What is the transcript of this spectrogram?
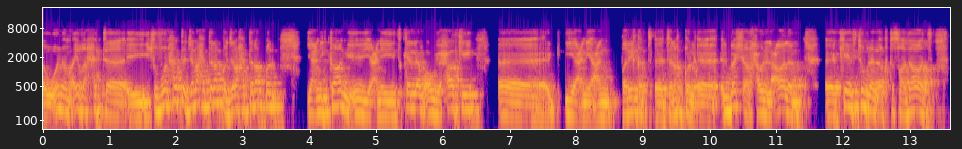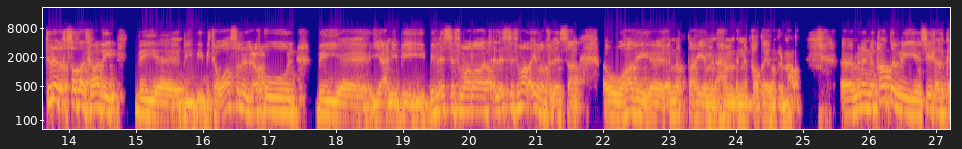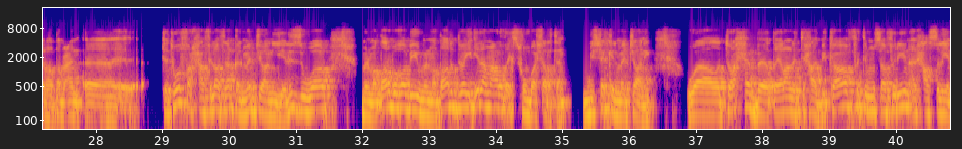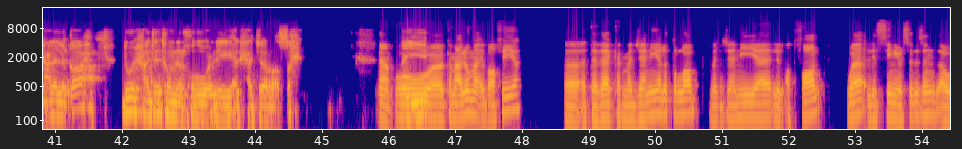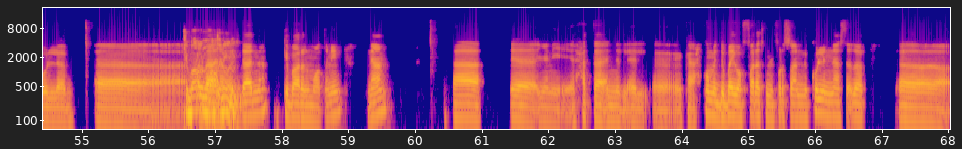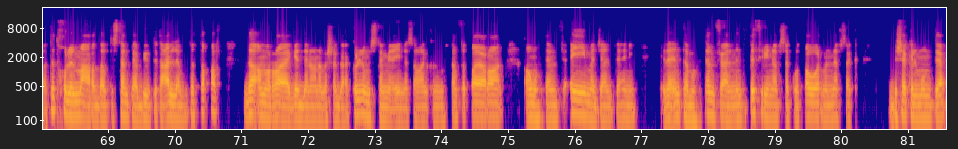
وإنهم أيضا حتى يشوفون حتى جناح التنقل. جناح التنقل يعني كان يعني يتكلم أو يحاكي يعني عن طريقة تنقل البشر حول العالم كيف تبنى الاقتصادات؟ تبنى الاقتصادات هذه بتواصل العقول يعني بالاستثمارات. الاستثمار أيضا في الإنسان وهذه النقطة هي من أهم النقاط أيضا في المعرض. من النقاط اللي نسيت أذكرها طبعا تتوفر حافلات نقل مجانية للزوار من مطار أبو ظبي ومن مطار دبي إلى معرض اكسبو مباشرة. بشكل مجاني. وترحب طيران الاتحاد بكافة المسافرين الحاصلين على اللقاح دون حاجتهم للخضوع للحجر الصحي. نعم وكمعلومة إضافية آه، التذاكر مجانية للطلاب مجانية للأطفال وللسينيور سيتيزنز أو آه، كبار المواطنين. كبار المواطنين. نعم. ف آه، يعني حتى إن آه، كحكومة دبي وفرت من الفرصه إن كل الناس تقدر آه، تدخل المعرض ده وتستمتع به وتتعلم وتتثقف ده أمر رائع جدا وأنا بشجع كل مستمعينا سواء كنت مهتم في الطيران أو مهتم في أي مجال ثاني إذا أنت مهتم فعلا إن أنت تثري نفسك وتطور من نفسك بشكل ممتع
